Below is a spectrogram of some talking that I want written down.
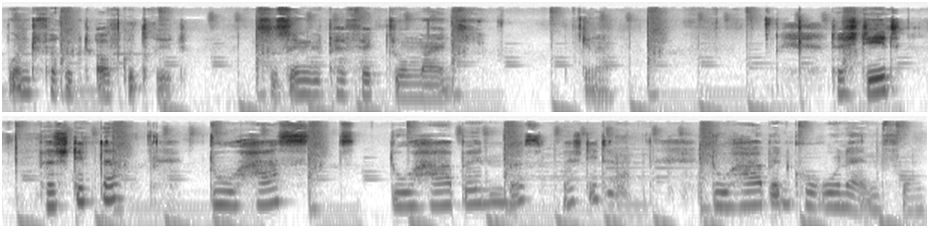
Bunt, verrückt, aufgedreht. Das ist irgendwie perfekt so meins. Genau. Da steht, was steht da? Du hast Du haben, was? Was steht da? Du haben Corona-Impfung.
